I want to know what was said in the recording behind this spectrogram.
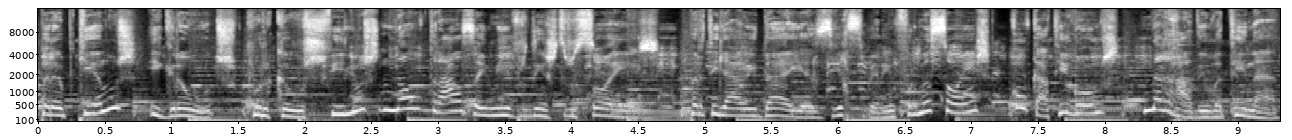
Para pequenos e graúdos, porque os filhos não trazem livro de instruções. Partilhar ideias e receber informações com Cátia Gomes na Rádio Latina.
